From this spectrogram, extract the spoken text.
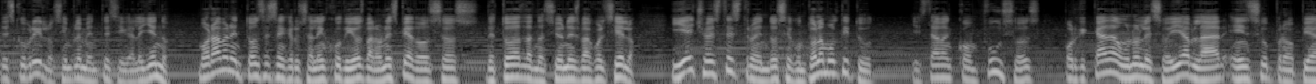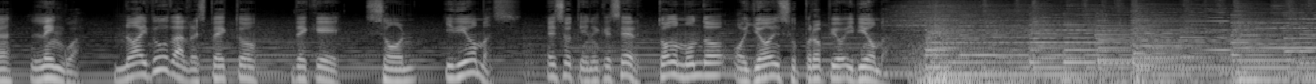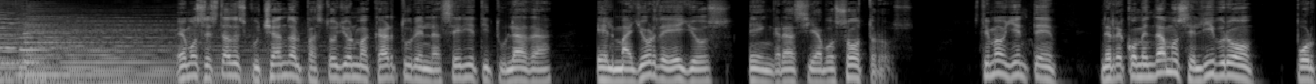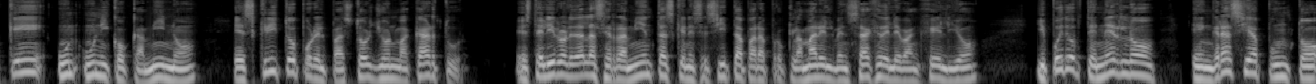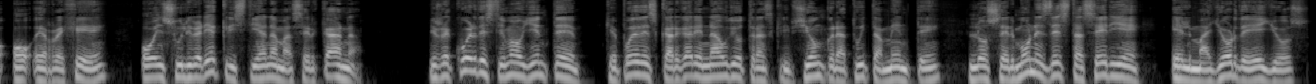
descubrirlo, simplemente siga leyendo. Moraban entonces en Jerusalén judíos, varones piadosos, de todas las naciones bajo el cielo. Y hecho este estruendo, se juntó la multitud, y estaban confusos, porque cada uno les oía hablar en su propia lengua. No hay duda al respecto de que son idiomas. Eso tiene que ser. Todo mundo oyó en su propio idioma. Hemos estado escuchando al pastor John MacArthur en la serie titulada El mayor de ellos, en gracia a vosotros. Estimado oyente, le recomendamos el libro ¿Por qué un único camino? escrito por el pastor John MacArthur. Este libro le da las herramientas que necesita para proclamar el mensaje del Evangelio y puede obtenerlo en gracia.org o en su librería cristiana más cercana. Y recuerde, estimado oyente, que puede descargar en audio transcripción gratuitamente los sermones de esta serie, el mayor de ellos,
